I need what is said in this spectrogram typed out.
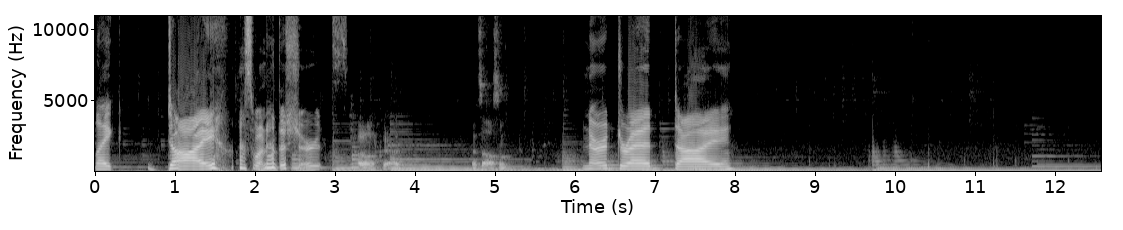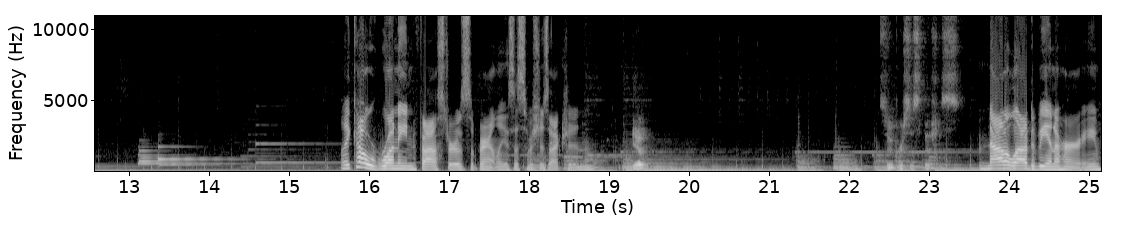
like die as one of the shirts. Oh god. That's awesome. Nerd dread die. Like how running faster is apparently a suspicious action. Yep. Super suspicious. Not allowed to be in a hurry.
